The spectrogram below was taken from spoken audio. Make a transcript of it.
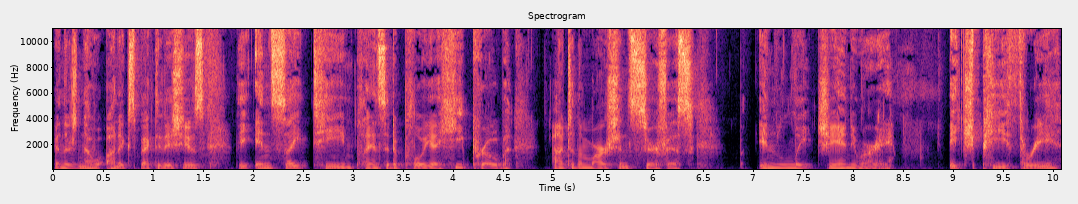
and there's no unexpected issues, the InSight team plans to deploy a heat probe onto the Martian surface in late January. HP 3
